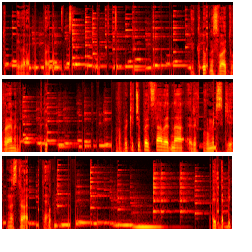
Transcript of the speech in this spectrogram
той явява. Какъв на своето време. Въпреки, че представя една реформистски настроена човек-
